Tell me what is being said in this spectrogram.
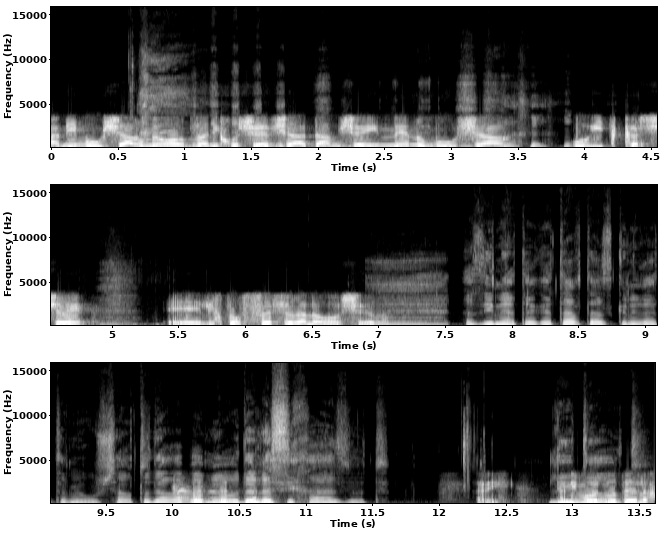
אני מאושר מאוד, ואני חושב שאדם שאיננו מאושר, הוא יתקשה לכתוב ספר על העושר. אז הנה, אתה כתבת, אז כנראה אתה מאושר. תודה רבה מאוד על השיחה הזאת. אני, אני מאוד מודה לך.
